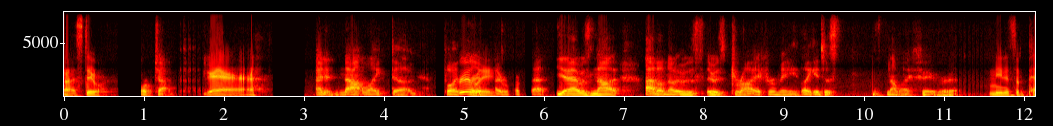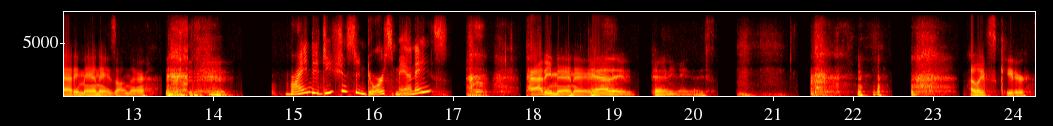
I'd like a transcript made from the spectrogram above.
Uh, Stu. pork chop. Yeah. I did not like Doug, but Really? I remember that. Yeah, it was not. I don't know. It was it was dry for me. Like it just it's not my favorite. Needed some patty mayonnaise on there. Ryan, did you just endorse mayonnaise? Patty mayonnaise. Patty, patty mayonnaise. I like Skeeter.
